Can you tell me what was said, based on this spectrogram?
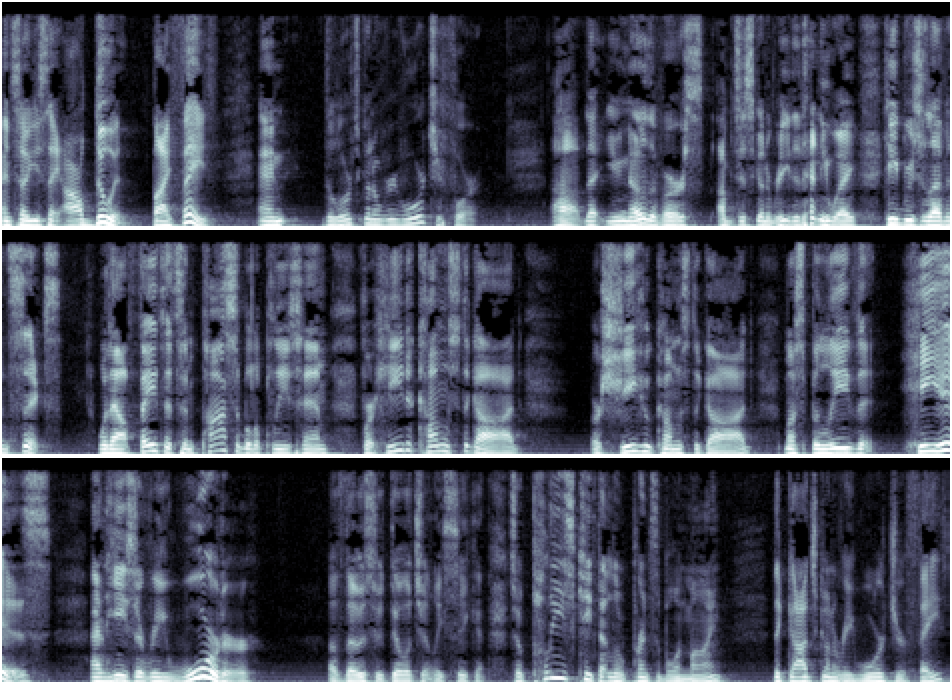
And so you say, I'll do it by faith. And the Lord's going to reward you for it. Uh, that you know the verse. I'm just going to read it anyway. Hebrews 11:6. Without faith, it's impossible to please Him, for he who comes to God, or she who comes to God, must believe that He is, and He's a rewarder of those who diligently seek Him. So please keep that little principle in mind that God's going to reward your faith.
